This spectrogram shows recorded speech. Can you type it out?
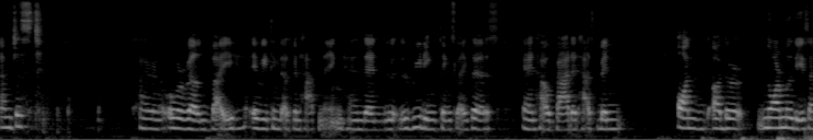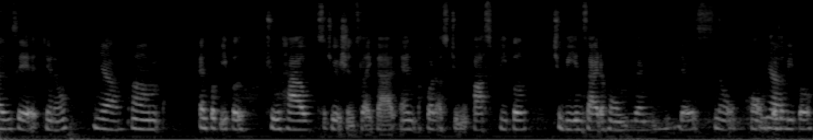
I'm just I don't know overwhelmed by everything that's been happening, and then l- reading things like this and how bad it has been on other normal days, as we say it, you know, yeah. Um, and for people to have situations like that, and for us to ask people to be inside a home when there is no home Yeah. for some people.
